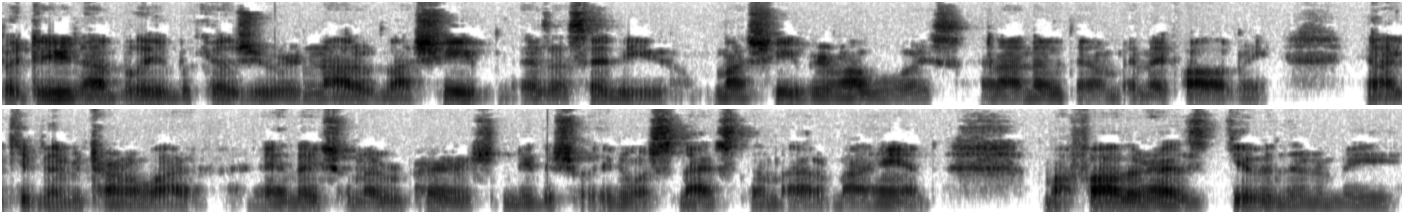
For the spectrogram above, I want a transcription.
But do you not believe because you are not of my sheep? As I said to you, my sheep hear my voice, and I know them, and they follow me, and I give them eternal life, and they shall never perish, neither shall anyone snatch them out of my hand. My Father has given them to me,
